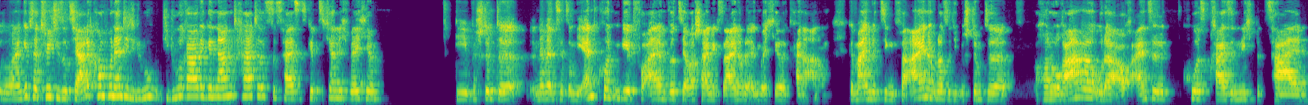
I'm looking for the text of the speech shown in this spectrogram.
So, dann gibt es natürlich die soziale Komponente, die du, die du gerade genannt hattest. Das heißt, es gibt sicherlich welche, die bestimmte, ne, wenn es jetzt um die Endkunden geht, vor allem wird es ja wahrscheinlich sein oder irgendwelche, keine Ahnung, gemeinnützigen Vereine oder so, die bestimmte Honorare oder auch Einzelkurspreise nicht bezahlen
